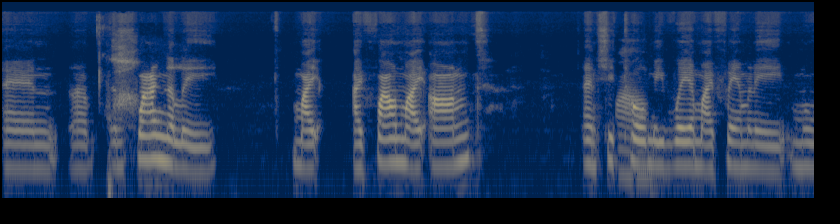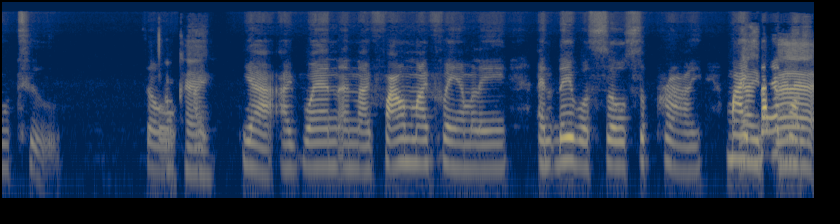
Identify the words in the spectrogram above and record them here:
and uh, and finally, my I found my aunt, and she Wow. told me where my family moved to. So okay yeah, I went and I found my family, and they were so surprised. My I dad was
